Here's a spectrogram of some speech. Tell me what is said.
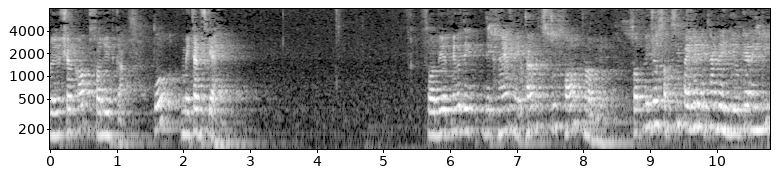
प्रोजेक्शन ऑफ़ सॉलिड का तो मेथड्स क्या है? सो अभी अपने को देखना है methods to solve problem so अपनी जो सबसे पहले मेथड रहेंगी वो क्या रहेंगी?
